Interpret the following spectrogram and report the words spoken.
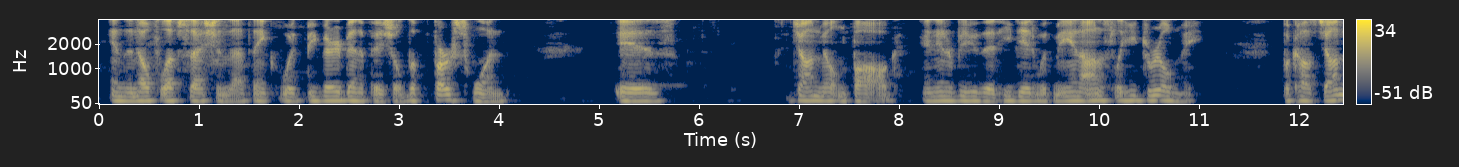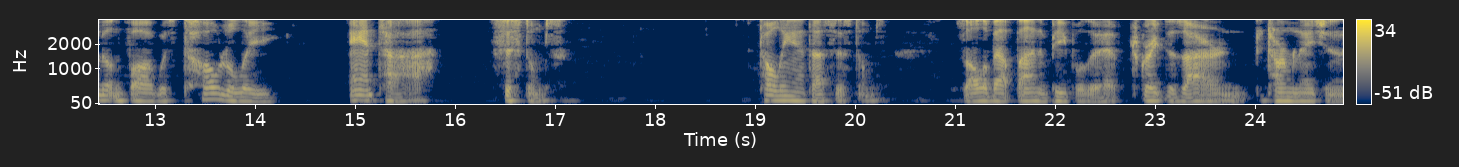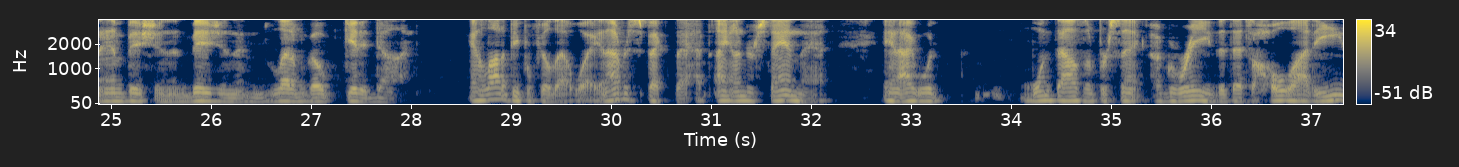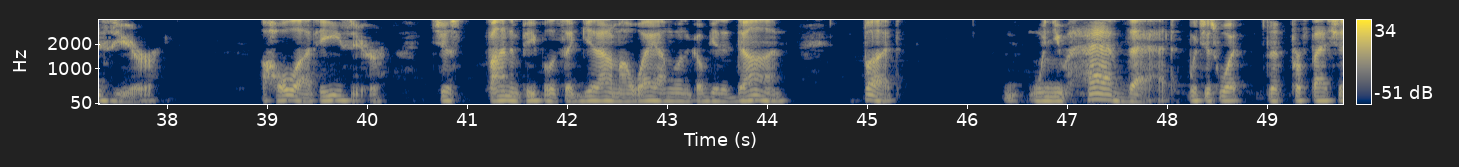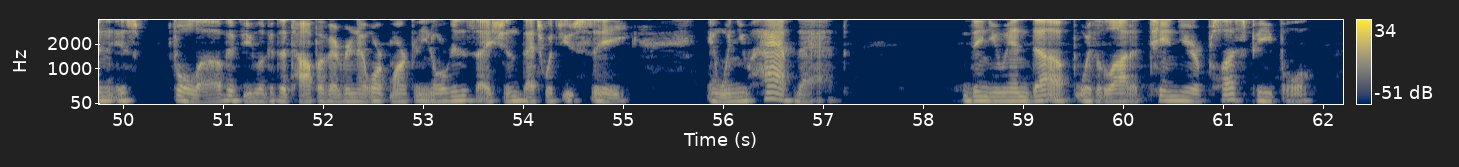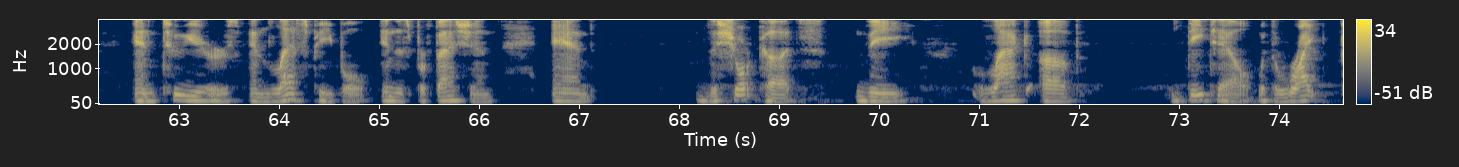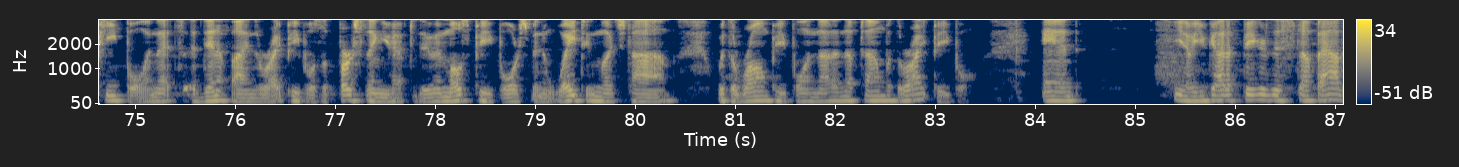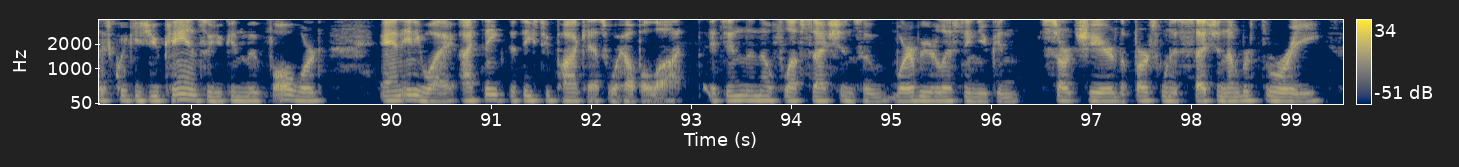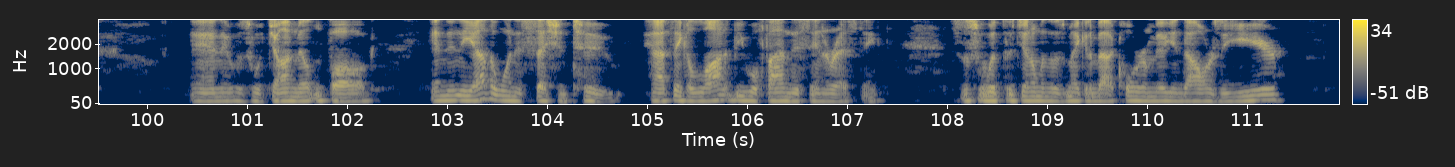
in the No Fluff session that I think would be very beneficial. The first one is John Milton Fogg, an interview that he did with me, and honestly, he drilled me because John Milton Fogg was totally anti systems, totally anti systems. It's all about finding people that have great desire and determination and ambition and vision and let them go get it done. And a lot of people feel that way. And I respect that. I understand that. And I would 1000% agree that that's a whole lot easier, a whole lot easier just finding people that say, get out of my way. I'm going to go get it done. But when you have that, which is what the profession is full of. If you look at the top of every network marketing organization, that's what you see. And when you have that, then you end up with a lot of 10 year plus people and two years and less people in this profession. And the shortcuts, the lack of detail with the right people, and that's identifying the right people is the first thing you have to do. And most people are spending way too much time with the wrong people and not enough time with the right people. And you know, you got to figure this stuff out as quick as you can so you can move forward. And anyway, I think that these two podcasts will help a lot. It's in the No Fluff session, so wherever you're listening, you can search here. The first one is session number three, and it was with John Milton Fogg. And then the other one is session two. And I think a lot of you will find this interesting. This is with the gentleman that was making about a quarter million dollars a year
